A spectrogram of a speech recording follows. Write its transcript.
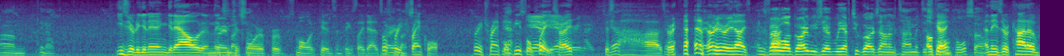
um, you know, easier to get in, and get out, and makes it just so. more for smaller kids and things like that. It's also very tranquil. So very tranquil, yeah. peaceful yeah, place, yeah, right? Very nice. Just yeah. ah, it's very, very, very nice. And it's very uh, well guarded. We usually have, we have two guards on at a time at this okay. pool. So. And these are kind of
